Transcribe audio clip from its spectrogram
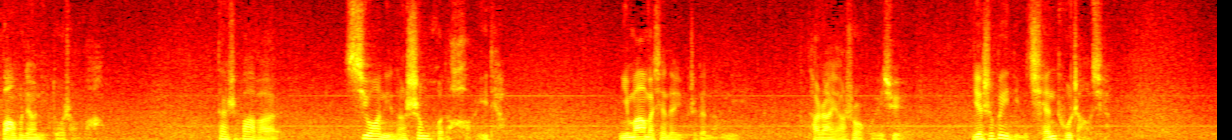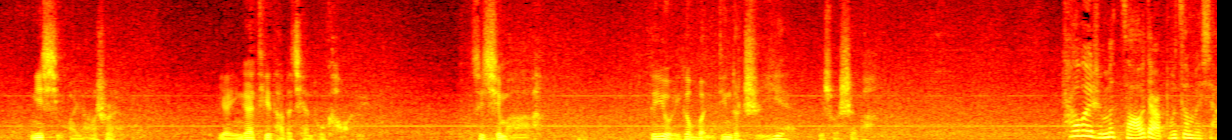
帮不了你多少忙。但是爸爸希望你能生活的好一点。你妈妈现在有这个能力，她让杨顺回去，也是为你们前途着想。你喜欢杨顺，也应该替他的前途考虑。最起码得有一个稳定的职业，你说是吧？他为什么早点不这么想？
